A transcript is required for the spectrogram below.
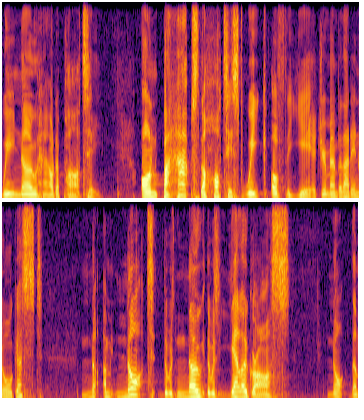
We know how to party. On perhaps the hottest week of the year. Do you remember that in August? Not, I mean, not there was no, there was yellow grass, not the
